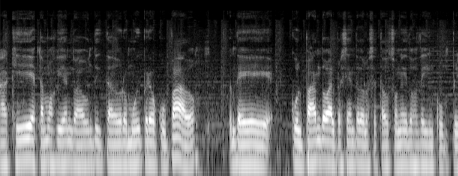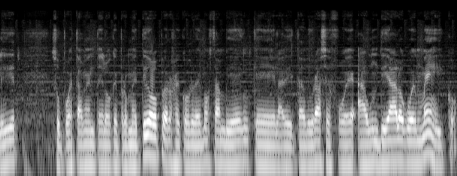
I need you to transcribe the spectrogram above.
Aquí estamos viendo a un dictador muy preocupado de culpando al presidente de los Estados Unidos de incumplir supuestamente lo que prometió, pero recordemos también que la dictadura se fue a un diálogo en México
